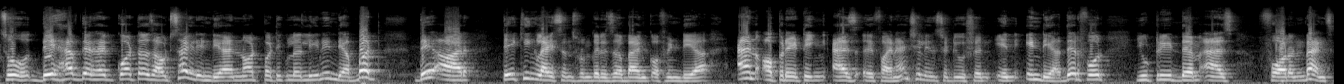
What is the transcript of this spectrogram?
so they have their headquarters outside India and not particularly in India, but they are taking license from the Reserve Bank of India and operating as a financial institution in India. Therefore, you treat them as foreign banks.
